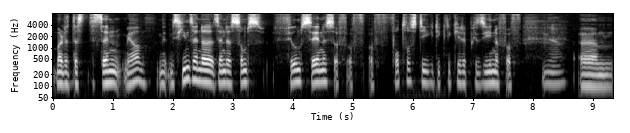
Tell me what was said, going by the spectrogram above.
Maar dat, dat, dat zijn, ja, mi- misschien zijn dat, zijn dat soms filmscènes of, of, of foto's die, die ik een keer heb gezien, of, of ja. ehm,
